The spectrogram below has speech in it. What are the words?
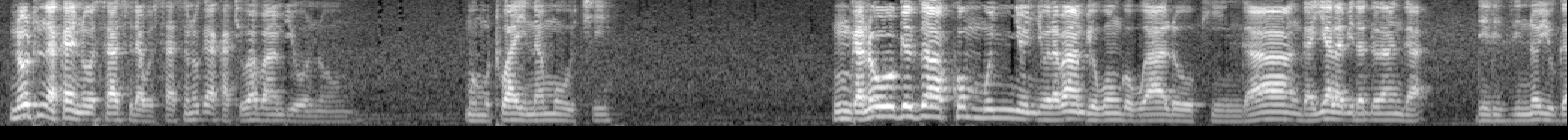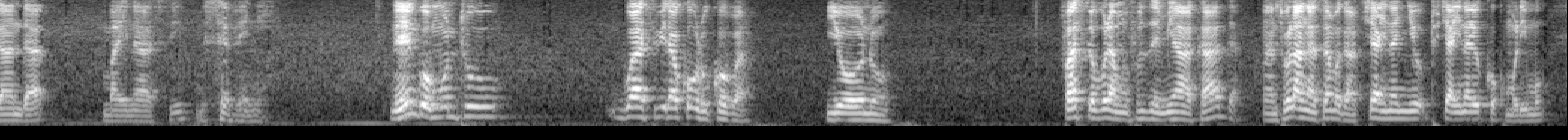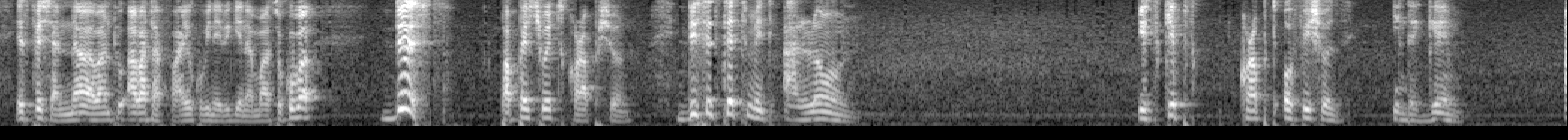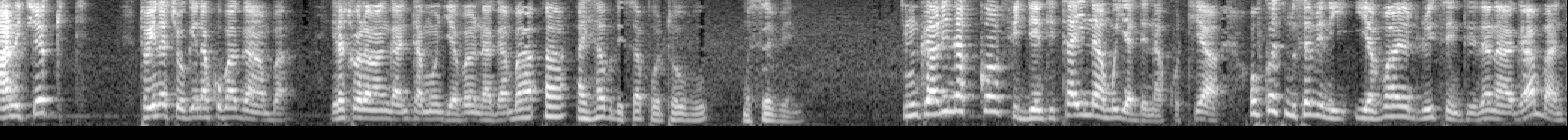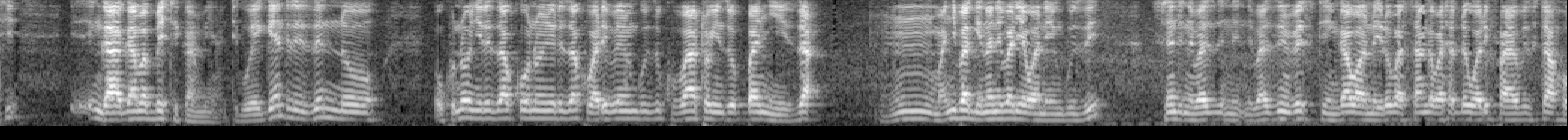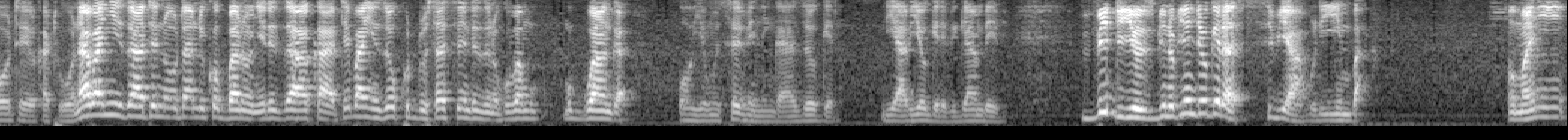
N'otunda kale n'osaasira busaasi nogaa kati wabambi ono mu mutwe ayinamu ki nga n'ogezaako munnyonnyola bambi obwongo bwalookinga nga ye alabira ddala nga there is no uganda minus museveni naye ng'omuntu gwasibirako olukoba yoono first of all amufuza emyaka aga. Ntola nga nsambaga tukyalina nnyo tukyalinayo ko ku mulimu especially naabo abantu abatafaayo ku bino ebigenda maaso kuba this perpetuate corruption this statement alone it keeps corrupt officials in the game. Unchecked. Tolina kyogenda kubagamba. Era kyolaba nga ntamungi yavayo nagamba ah, i have the support of museveni. Ng'alina confident talinamu yadde nakutya of course museveni yavaayo recently era n'agamba nti ng'agamba betikamya nti wegendereze nno okunoonyereza kwonoonyereza ku bali b'enguzi kuba toyinza okubanyiiza mm, manyi bagenda ne balya wano enguzi sente ne bazinvestinga wano era basanga batadde wali five star hotel. Kati wona abanyiiza ate n'otandika obbanoonyerezaako ate bayinza okuddusa sente zino kuva mu ggwanga. Oyo museveni nga yazogera lyabyogere bigambo ebyo. Videos bino byenjogera si bya bulimba. Omanyi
